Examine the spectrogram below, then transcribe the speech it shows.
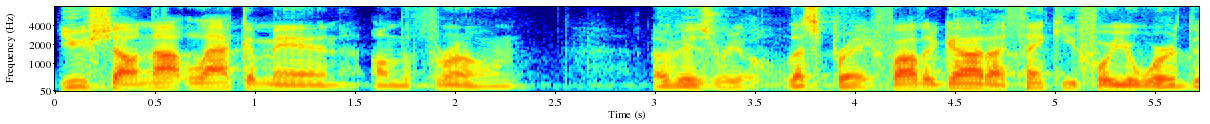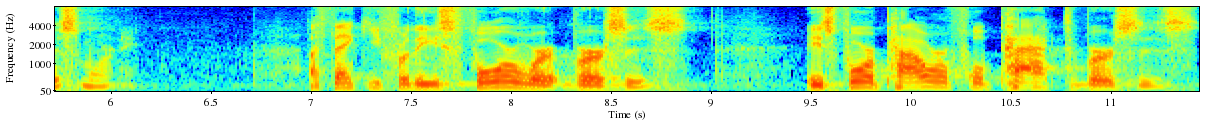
you shall not lack a man on the throne of Israel. Let's pray. Father God, I thank you for your word this morning. I thank you for these four verses, these four powerful packed verses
